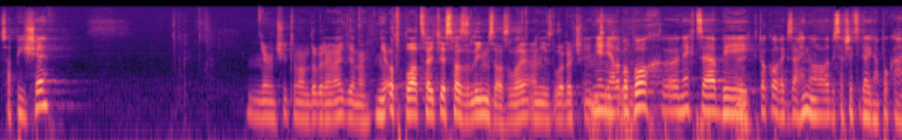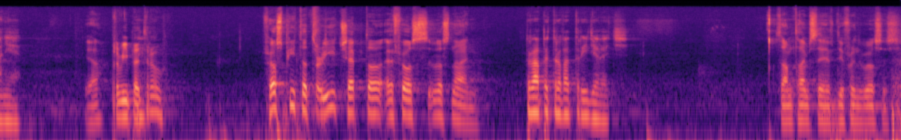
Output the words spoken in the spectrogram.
sa píše, Neviem, či to mám dobre nájdené. Neodplácajte sa zlým za zlé, ani zloročným nie, nie, lebo. Boh e, nechce, aby ktokoľvek zahynul, ale aby sa všetci dali na pokánie. Yeah. Prvý Petrov? 1 Peter 3 chapter uh, verse, verse 9. 1. Petrova 3.9. Sometimes they have different verses.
